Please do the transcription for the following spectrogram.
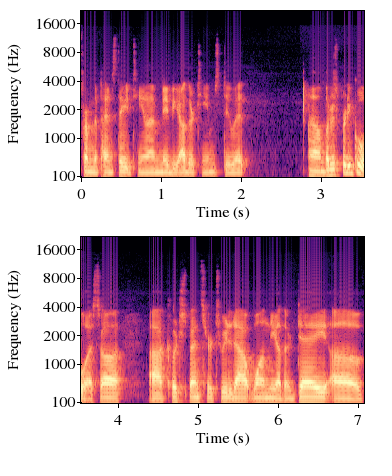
from the Penn State team. Maybe other teams do it. Um, but it was pretty cool. I saw uh, Coach Spencer tweeted out one the other day of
